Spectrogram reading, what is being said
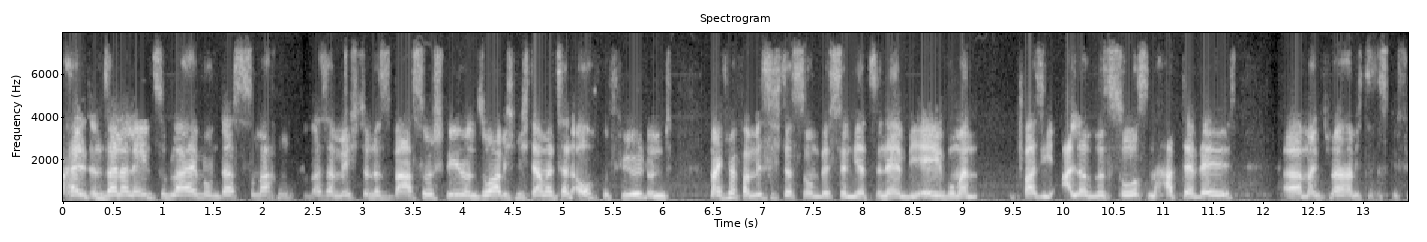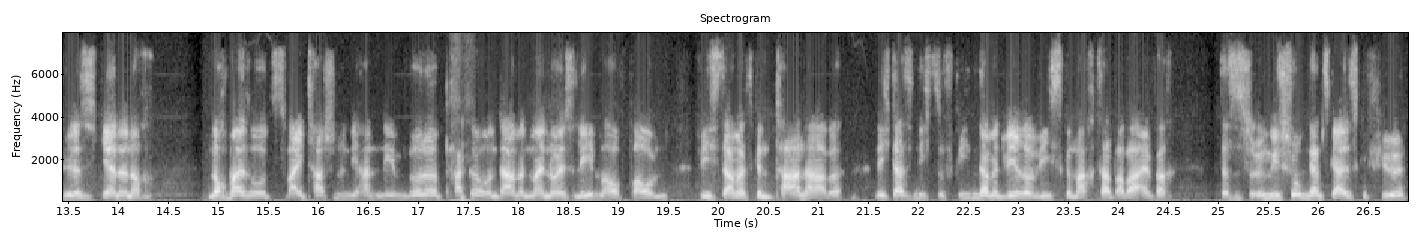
halt in seiner Lane zu bleiben, um das zu machen, was er möchte und das ist Basketball spielen. Und so habe ich mich damals halt auch gefühlt und manchmal vermisse ich das so ein bisschen jetzt in der NBA, wo man quasi alle Ressourcen hat der Welt. Äh, manchmal habe ich das Gefühl, dass ich gerne noch nochmal so zwei Taschen in die Hand nehmen würde, packe und damit mein neues Leben aufbauen, wie ich es damals getan habe. Nicht, dass ich nicht zufrieden damit wäre, wie ich es gemacht habe, aber einfach, das ist irgendwie schon ein ganz geiles Gefühl.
